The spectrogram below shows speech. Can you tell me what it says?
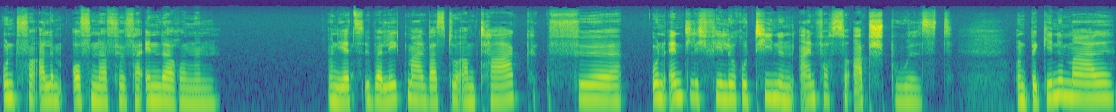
und vor allem offener für Veränderungen. Und jetzt überleg mal, was du am Tag für unendlich viele Routinen einfach so abspulst. Und beginne mal,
